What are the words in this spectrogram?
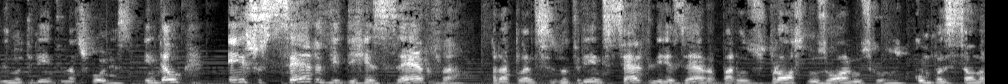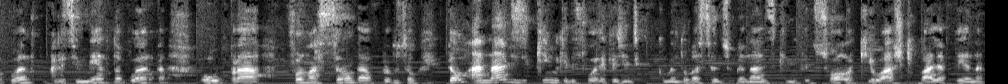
de nutrientes nas folhas. Então, isso serve de reserva para a planta, esses nutrientes servem de reserva para os próximos órgãos, composição da planta, o crescimento da planta ou para formação da produção. Então, a análise química de folha, que a gente comentou bastante sobre análise química de solo, aqui eu acho que vale a pena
